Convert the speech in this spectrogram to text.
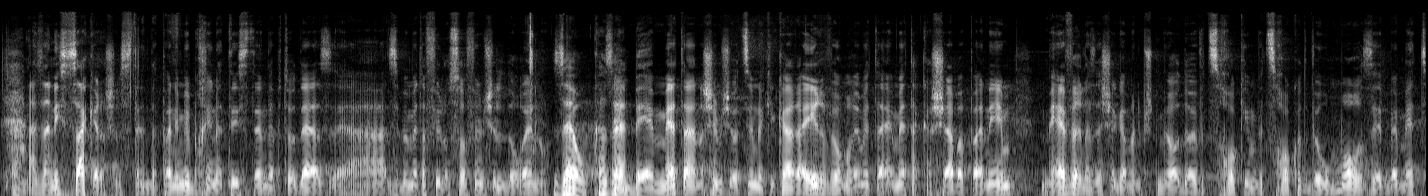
כן. אז אני sucker של סטנדאפ. אני מבחינתי סטנדאפ, אתה יודע, זה, באמת הפילוסופים של דורנו. זהו, כזה. הם באמת האנשים שיוצאים לכיכר העיר ואומרים את האמת הקשה בפנים, מעבר לזה שגם אני פשוט מאוד אוהב צחוקים וצחוקות והומור, זה באמת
